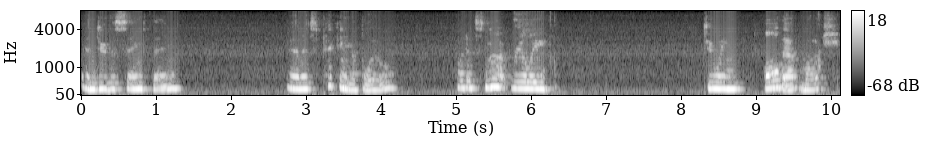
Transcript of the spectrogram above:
and do the same thing. And it's picking the blue, but it's not really doing all that much.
